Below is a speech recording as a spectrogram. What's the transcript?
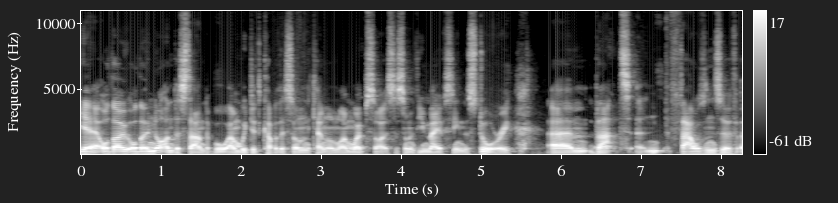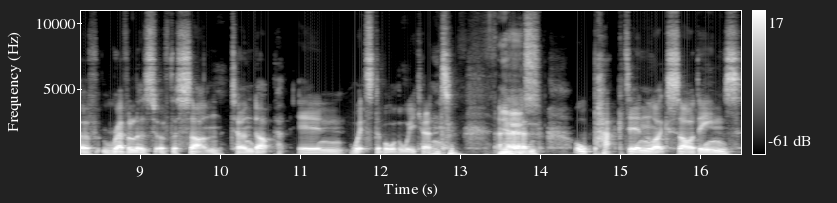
Yeah, although although not understandable, and we did cover this on the Kent Online website, so some of you may have seen the story. Um, that thousands of, of revelers of the sun turned up in Whitstable the weekend, yes. um, all packed in like sardines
